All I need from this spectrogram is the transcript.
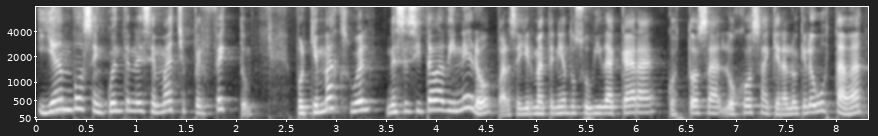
y ambos se encuentran en ese match perfecto porque Maxwell necesitaba dinero para seguir manteniendo su vida cara, costosa, lujosa, que era lo que le gustaba,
